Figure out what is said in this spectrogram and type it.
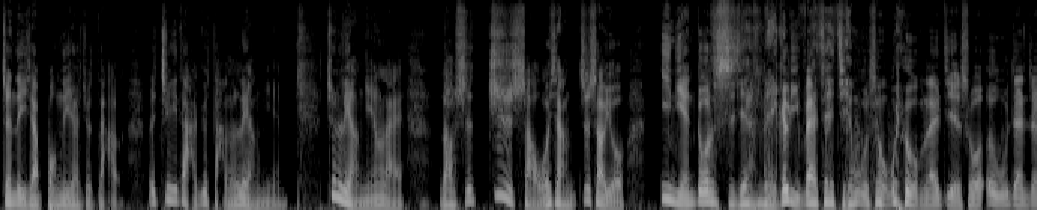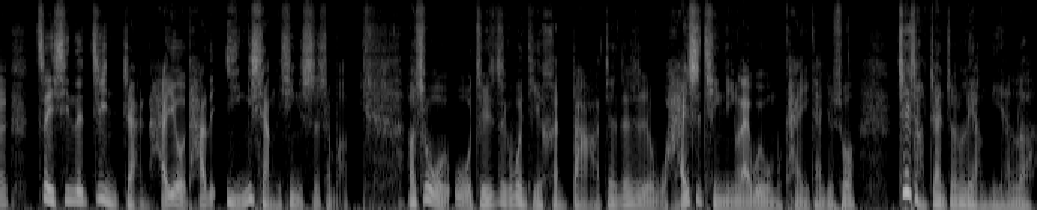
真的一下嘣的一下就打了。呃，这一打就打了两年。这两年来，老师至少我想至少有一年多的时间，每个礼拜在节目中为我们来解说俄乌战争最新的进展，还有它的影响性是什么。老师，我我觉得这个问题很大，但但是我还是请您来为我们看一看，就说这场战争两年了，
